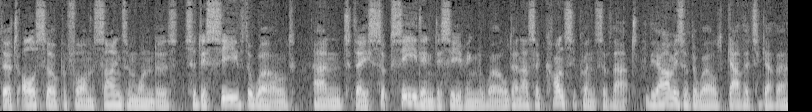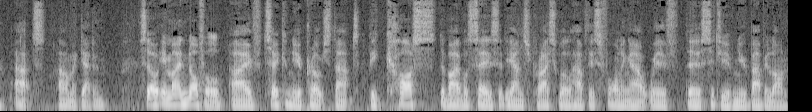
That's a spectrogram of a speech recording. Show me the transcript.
that also perform signs and wonders to deceive the world and they succeed in deceiving the world. And as a consequence of that, the armies of the world gather together at Armageddon. So, in my novel, I've taken the approach that because the Bible says that the Antichrist will have this falling out with the city of New Babylon,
